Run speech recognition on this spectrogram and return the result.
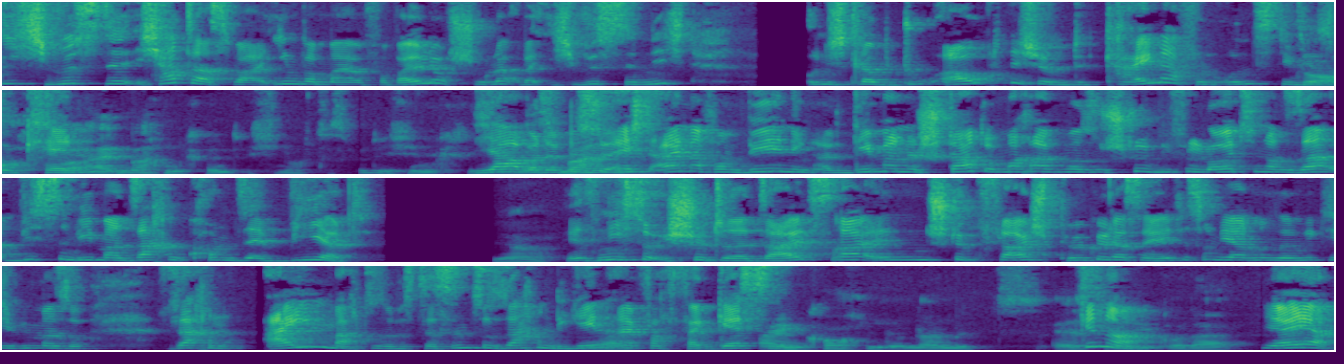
ich wüsste, ich hatte das war irgendwann mal auf der Waldorfschule, aber ich wüsste nicht, und ich glaube, du auch nicht und keiner von uns, die wir so Doch, kennen. einmachen könnte ich noch, das würde ich hinkriegen. Ja, aber da bist du echt einer von wenigen. Also geh mal in eine Stadt und mach einfach mal so still, wie viele Leute noch wissen, wie man Sachen konserviert. Ja, Jetzt nicht so, ich schütte Salz in ein Stück Fleisch, pökel das, dann hält es und ja, sondern wirklich, wie man so Sachen einmacht und sowas. Das sind so Sachen, die gehen Ja. einfach vergessen. einkochen und dann mit Essig Genau. oder. Ja, ja.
